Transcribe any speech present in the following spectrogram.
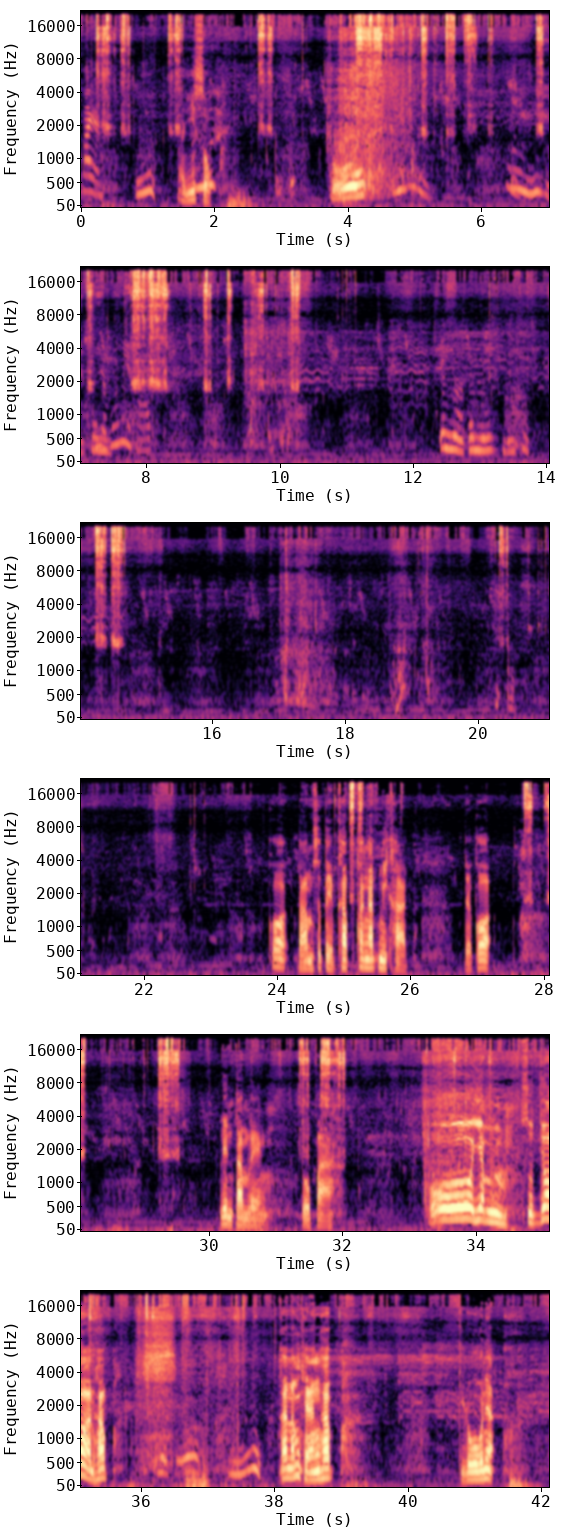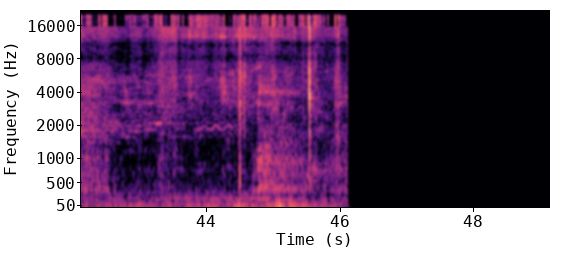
มาอย่างอายี่สกโอ้อย่าบุ้งนี่ครัเอ็นหนาตันเยอดูสิก็ตามสเต็ปครับ ถ้างัดมีขาด เดี๋ยวก็ เล่นตามแรงตัวปลาโอ้เยี่ยมสุดยอดครับค่าน้ำแข็งครับ กิโลวะเนี่ย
